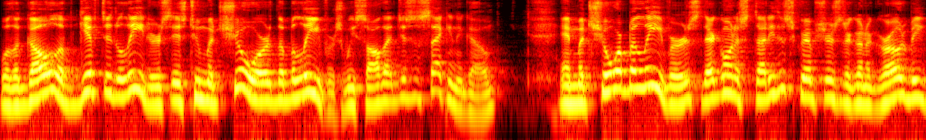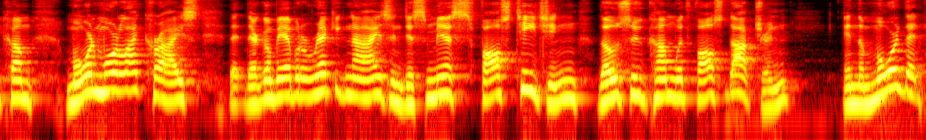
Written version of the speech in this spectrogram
Well, the goal of gifted leaders is to mature the believers. We saw that just a second ago. And mature believers, they're going to study the scriptures. They're going to grow to become more and more like Christ. That they're going to be able to recognize and dismiss false teaching, those who come with false doctrine. And the more that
